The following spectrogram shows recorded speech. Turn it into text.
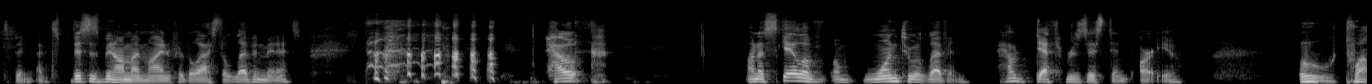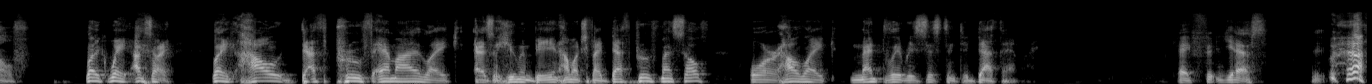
It's been it's, this has been on my mind for the last 11 minutes. how, on a scale of um, one to 11, how death resistant are you? Ooh, 12. Like, wait, I'm sorry. Like, how death proof am I, like, as a human being? How much have I death proof myself? Or how, like, mentally resistant to death am I? Okay, f- yes.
